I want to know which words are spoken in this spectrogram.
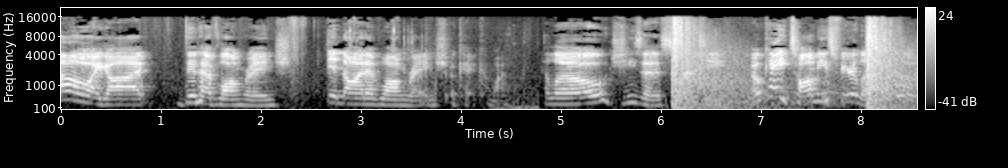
Oh my god. Didn't have long range. Did not have long range. Okay, come on. Hello? Jesus, where is he? Okay, Tommy's fearless. Cool.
